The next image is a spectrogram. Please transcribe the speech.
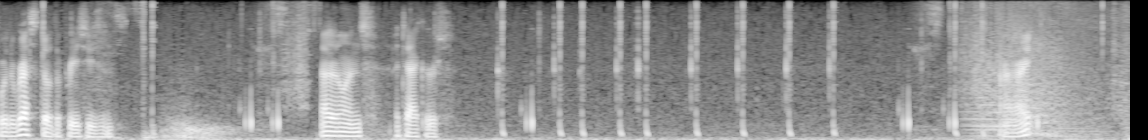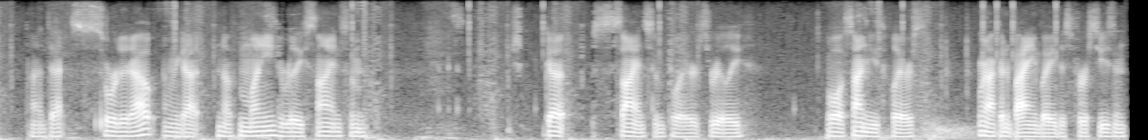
for the rest of the preseason. Netherlands attackers. Alright. Uh, that's sorted out, and we got enough money to really sign some... Gotta sign some players, really. Well, sign youth players. We're not gonna buy anybody this first season.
